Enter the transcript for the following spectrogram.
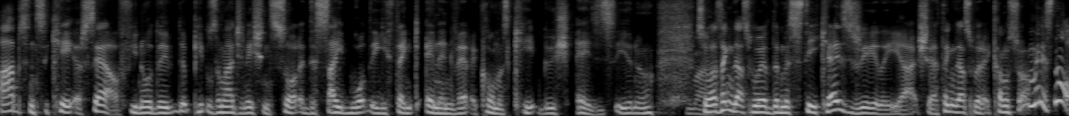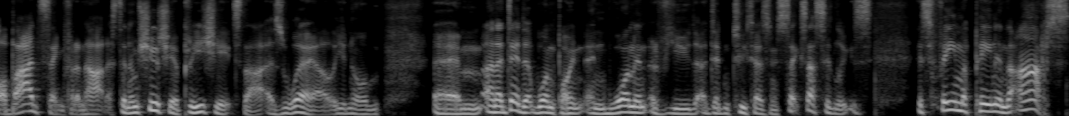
absence of Kate herself, you know, the, the people's imaginations sort of decide what they think in inverted commas Kate Bush is, you know. Right. So I think that's where the mystique is really, actually. I think that's where it comes from. I mean, it's not a bad thing for an artist, and I'm sure she appreciates that as well, you know. Um, and I did at one point in one interview that I did in 2006, I said, look, is, is fame a pain in the arse?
